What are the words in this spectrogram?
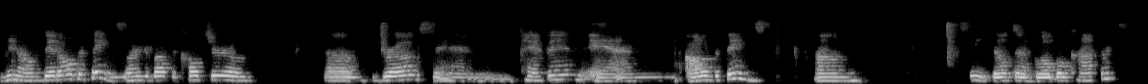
you know, did all the things, learned about the culture of uh, drugs and pimping and all of the things. Um, see, built a global conference,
